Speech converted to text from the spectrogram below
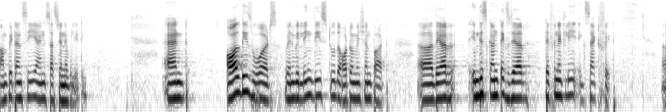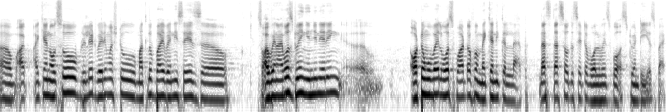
competency, and sustainability. And all these words, when we link these to the automation part, uh, they are, in this context, they are definitely exact fit. Uh, I, I, can also relate very much to Matlub Bhai when he says, uh, so I, when I was doing engineering, uh, automobile was part of a mechanical lab. That's, that's how the setup always was 20 years back.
